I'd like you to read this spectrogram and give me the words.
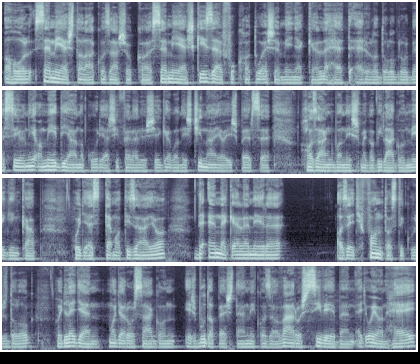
ahol személyes találkozásokkal, személyes, kézzelfogható eseményekkel lehet erről a dologról beszélni. A médiának óriási felelőssége van, és csinálja is persze hazánkban is, meg a világon még inkább, hogy ezt tematizálja, de ennek ellenére az egy fantasztikus dolog, hogy legyen Magyarországon és Budapesten, méghozzá a város szívében egy olyan hely,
